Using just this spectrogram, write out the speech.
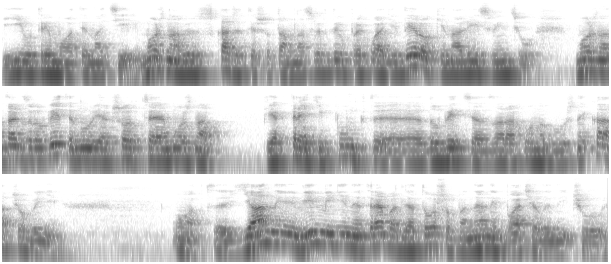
її утримувати на цілі. Можна, ви скажете, що там насвердив в прикладі дирок і налій свинцю. Можна так зробити, ну якщо це можна як третій пункт е, добитися за рахунок глушника, чого би ні. От, е, я не, він мені не треба для того, щоб мене не бачили, не чули.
